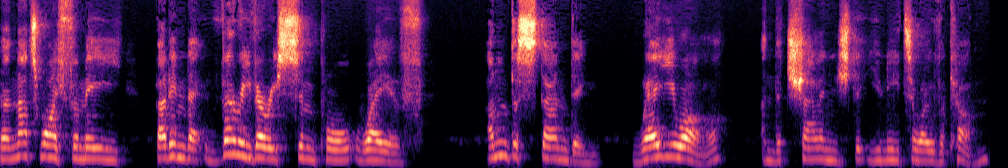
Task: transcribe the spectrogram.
And that's why, for me, that index, very, very simple way of understanding where you are and the challenge that you need to overcome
